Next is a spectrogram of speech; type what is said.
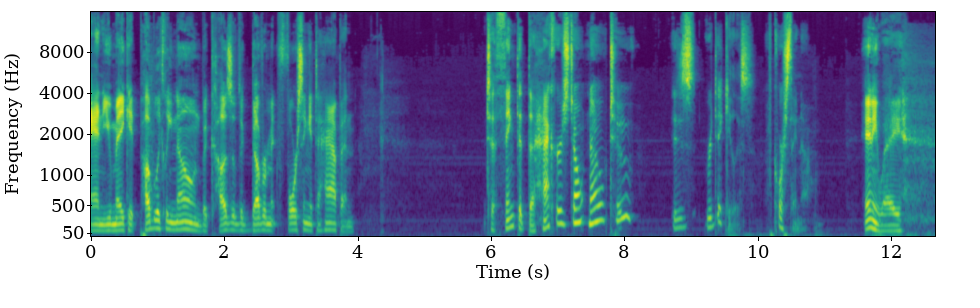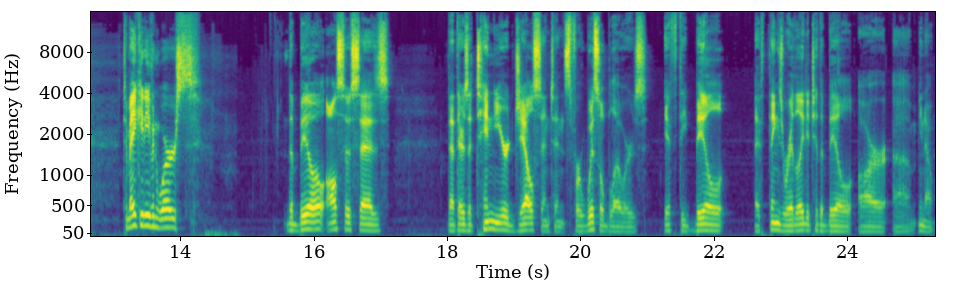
and you make it publicly known because of the government forcing it to happen. To think that the hackers don't know too is ridiculous. Of course they know. Anyway, to make it even worse, the bill also says that there's a 10 year jail sentence for whistleblowers if the bill, if things related to the bill are, um, you know,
